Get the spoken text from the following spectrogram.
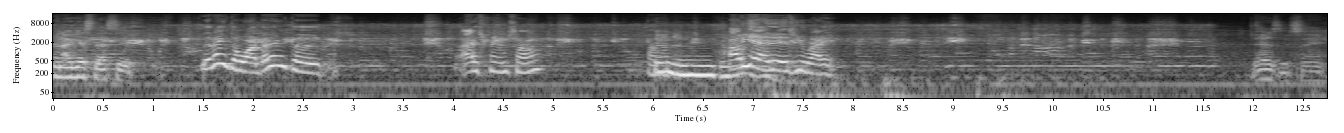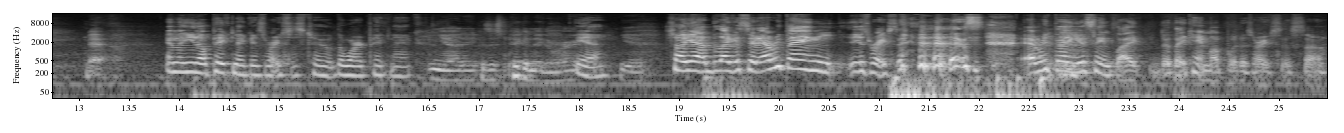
And I guess that's it. That ain't the one. That ain't the ice cream song. Oh yeah, it is. You're right. That is insane. Yeah. And then you know, picnic is racist too. The word picnic. Yeah, because it's pick a nigga, right? Yeah. Yeah. So yeah, like I said, everything is racist. everything it seems like that they came up with is racist. So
